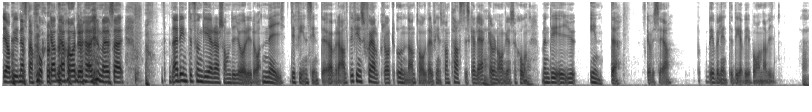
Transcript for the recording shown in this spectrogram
Jag blir nästan chockad när jag hör det här. När, det så här, när det inte fungerar som det gör idag, nej, det finns inte överallt. Det finns självklart undantag där det finns fantastiska läkare och en organisation, men det är ju inte, ska vi säga, Det är väl inte det vi är vana vid. Mm.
